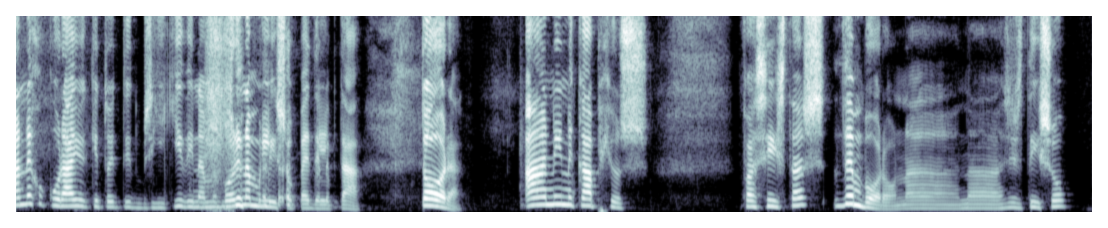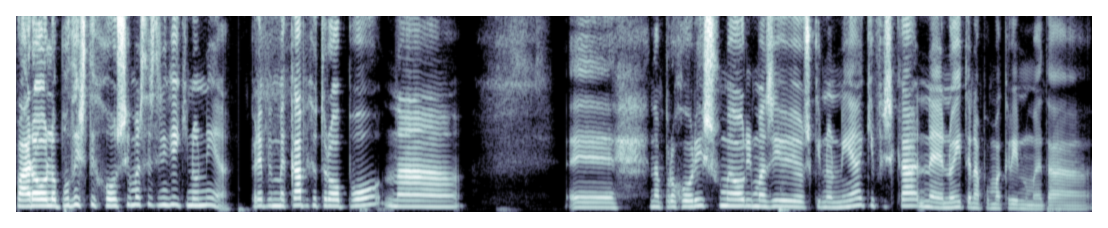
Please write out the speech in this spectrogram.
Αν έχω κουράγιο και το, την ψυχική δύναμη, μπορεί να μιλήσω πέντε λεπτά. Τώρα, αν είναι κάποιος φασίστας, δεν μπορώ να, να συζητήσω, παρόλο που δυστυχώς είμαστε στην ίδια κοινωνία. Πρέπει με κάποιο τρόπο να, ε, να προχωρήσουμε όλοι μαζί ως κοινωνία και φυσικά, ναι, εννοείται να απομακρύνουμε τα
